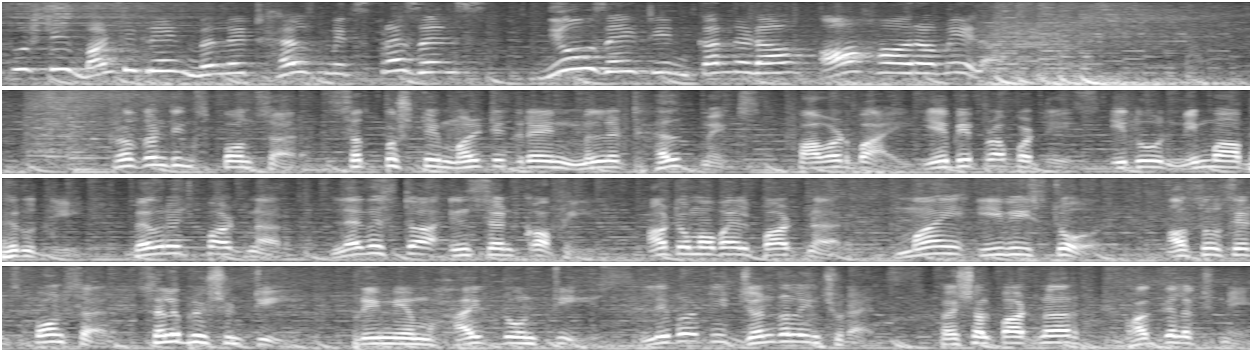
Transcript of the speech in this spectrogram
Satpushti multigrain millet health mix presents, news eighteen Kannada ಆಹಾರ ಮೇಳ. Presenting sponsor Satpushti multigrain millet health mix powered by AB properties ಇದು ನಿಮ್ಮ ಅಭಿವೃದ್ಧಿ. Beverage partner Levista instant coffee automobile partner my EV store associate sponsor celebration tea premium Hycrown teas Liberty general insurance special partner Bhagyalakshmi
